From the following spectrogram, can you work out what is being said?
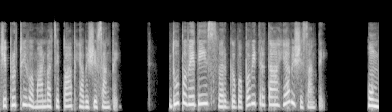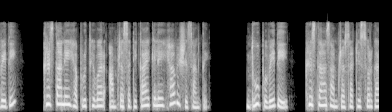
जी पृथ्वी व मानवाचे पाप ह्याविषयी सांगते. धूपवेदी स्वर्ग व पवित्रता ह्याविषयी सांगते. होमवेदी ख्रिस्ताने ह्या पृथ्वीवर आमच्यासाठी काय केले ह्याविषयी सांगते. धूपवेदी ख्रिस्तास आमच्यासाठी स्वर्गात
